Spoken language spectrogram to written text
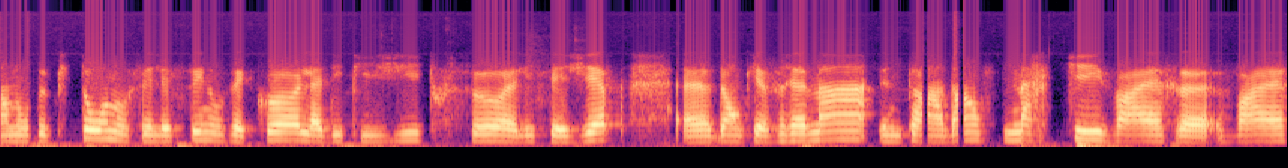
dans nos hôpitaux, nos CLSC, nos écoles, la DPJ, tout ça, euh, les cégeps. Euh, donc, il y a vraiment une tendance marquée vers vers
